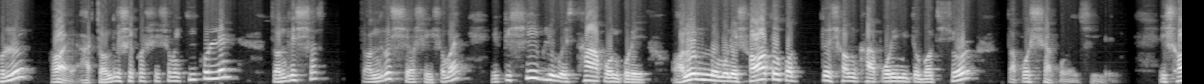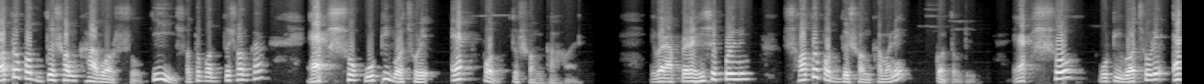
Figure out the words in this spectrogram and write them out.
হলো হয়। আর চন্দ্রশেখর সেই সময় কি করলেন? চন্দ্রেশ্বর চন্দ্রেশ্বর সেই সময় একটি শিবলিঙ্গ স্থাপন করে অনন্য মনে শতপদ্ম সংখ্যা পরিমিত বৎসর তপস্যা করেছিলেন। এই শতপদ্ম সংখ্যা বর্ষ কি? শতপদ্ম সংখ্যা একশো কোটি বছরে এক পদ্ম সংখ্যা হয়। এবার আপনারা হিসেব করে নিন শতপদ্ম সংখ্যা মানে কতটি? একশো কোটি বছরে এক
